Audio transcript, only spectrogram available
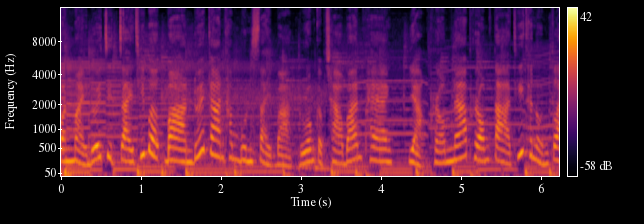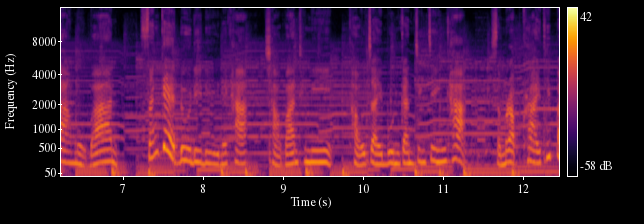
วันใหม่ด้วยจิตใจที่เบิกบานด้วยการทำบุญใส่บาตรร่วมกับชาวบ้านแพง อย่างพร้อมหน้าพร้อมตาที่ถนนกลางหมู่บ้าน สังเกตดูดีๆนะคะ ชาวบ้านที่นี่เขาใจบุญกันจริง ๆ ค่ะสำหรับใครที่ไป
